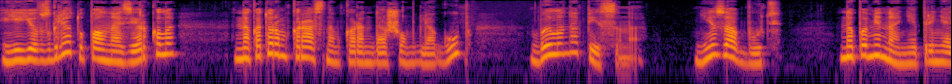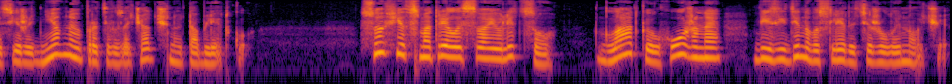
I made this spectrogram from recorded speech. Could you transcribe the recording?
Ее взгляд упал на зеркало, на котором красным карандашом для губ – было написано «Не забудь». Напоминание принять ежедневную противозачаточную таблетку. Софья всмотрелась в свое лицо, гладкое, ухоженное, без единого следа тяжелой ночи.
